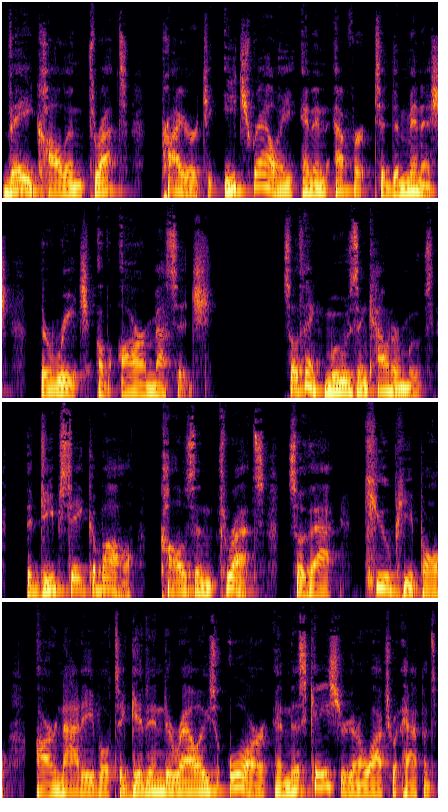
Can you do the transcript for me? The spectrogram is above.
They call in threats prior to each rally in an effort to diminish the reach of our message. So think moves and counter moves. The deep state cabal calls in threats so that Q people are not able to get into rallies, or in this case, you're going to watch what happens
